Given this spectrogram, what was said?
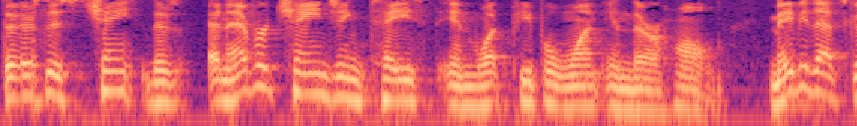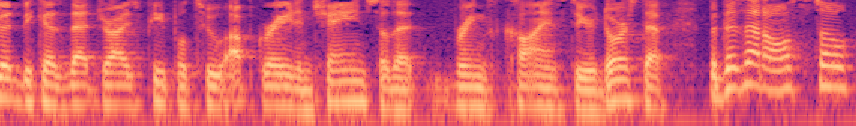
there's this change. There's an ever-changing taste in what people want in their home. Maybe that's good because that drives people to upgrade and change, so that brings clients to your doorstep. But does that also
